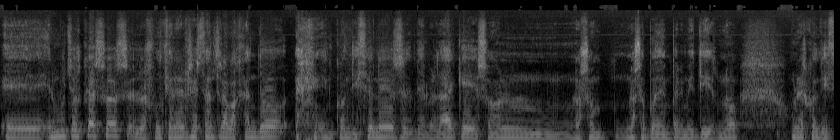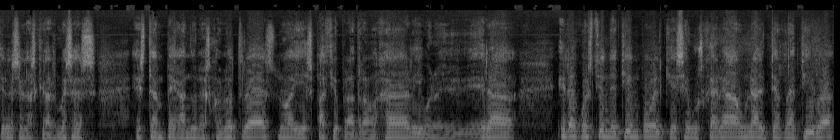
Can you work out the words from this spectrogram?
eh, en muchos casos los funcionarios están trabajando en condiciones de verdad que son no, son, no se pueden permitir. ¿no? Unas condiciones en las que las mesas están pegando unas con otras, no hay espacio para trabajar y bueno, era, era cuestión de tiempo el que se buscara una alternativa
